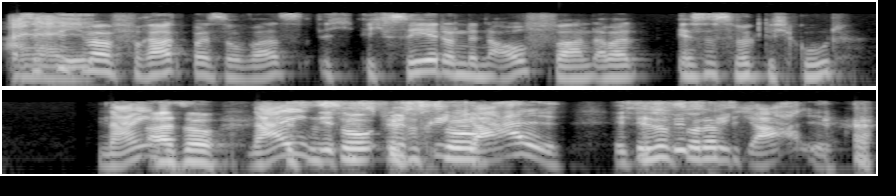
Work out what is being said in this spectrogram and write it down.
Was Alter, ich mich immer frage bei sowas, ich, ich sehe dann den Aufwand, aber ist es wirklich gut? nein, Also, nein, ist es es so- ist fürs ist es so- Regal. es ist ist, es so, dass ich- Regal.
